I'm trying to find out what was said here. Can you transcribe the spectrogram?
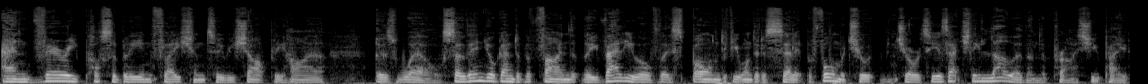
and very possibly inflation to be sharply higher as well. So then you're going to find that the value of this bond, if you wanted to sell it before mature, maturity, is actually lower than the price you paid.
